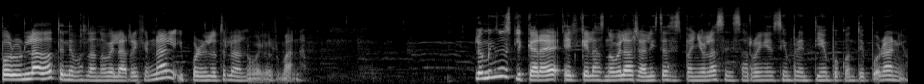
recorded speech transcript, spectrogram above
Por un lado tenemos la novela regional y por el otro la novela urbana. Lo mismo explicará el que las novelas realistas españolas se desarrollen siempre en tiempo contemporáneo,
